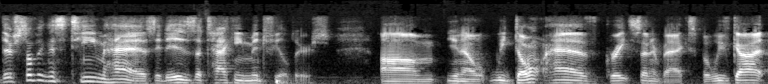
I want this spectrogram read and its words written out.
there's something this team has, it is attacking midfielders. Um, you know, we don't have great center backs, but we've got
